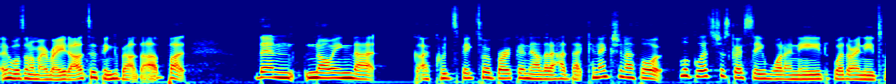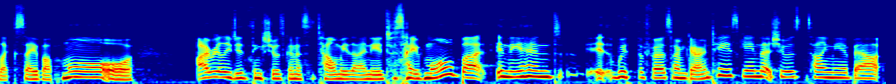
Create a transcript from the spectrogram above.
it wasn't on my radar to think about that. But then knowing that I could speak to a broker now that I had that connection. I thought, look, let's just go see what I need, whether I need to like save up more or I really did think she was going to tell me that I needed to save more. But in the end, it, with the first home guarantee scheme that she was telling me about,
